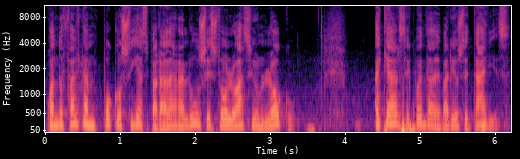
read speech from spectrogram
cuando faltan pocos días para dar a luz? Esto lo hace un loco. Hay que darse cuenta de varios detalles.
